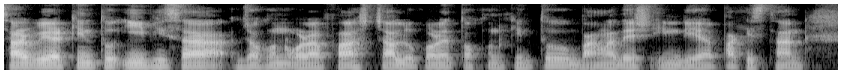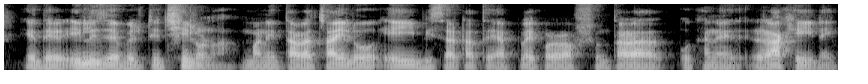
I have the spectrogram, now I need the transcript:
সার্বিয়ার কিন্তু ই ভিসা যখন ওরা ফার্স্ট চালু করে, তখন কিন্তু বাংলাদেশ, ইন্ডিয়া, পাকিস্তান এদের ইলিজিবিলিটি ছিল না। মানে তারা চাইলেও এই ভিসাটাতে অ্যাপ্লাই করার অপশন তারা ওখানে রাখেই নাই।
